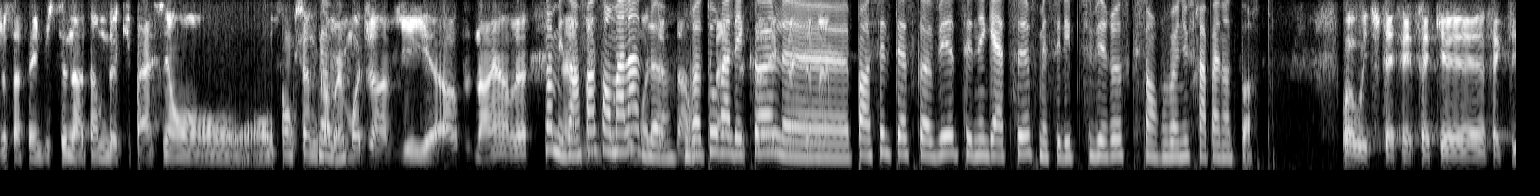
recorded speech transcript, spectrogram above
juste à Saint-Justine, en termes d'occupation, on, fonctionne comme un mois de janvier ordinaire. Là. Non, mes enfants sont malades. Là. Retour à ben, l'école, passer le test COVID, c'est négatif, mais c'est les petits virus qui sont revenus frapper à notre porte. Oui, oui, tout à fait. Fait que, fait que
